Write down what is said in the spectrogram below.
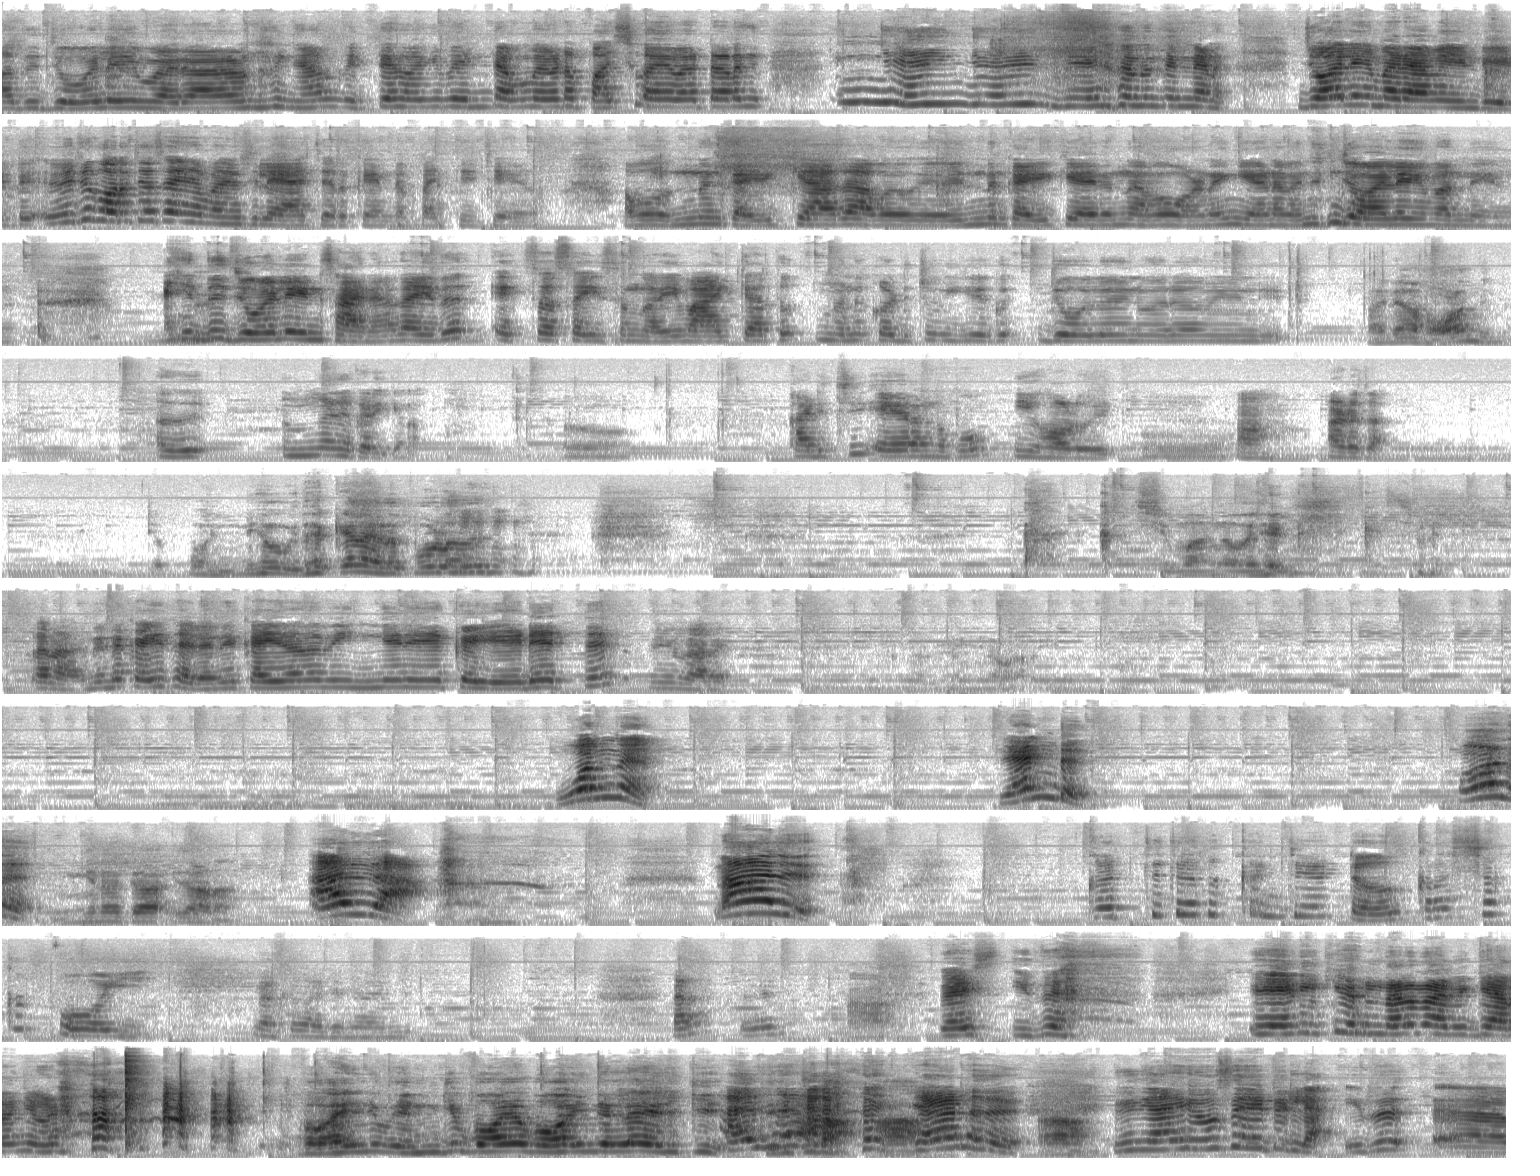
അത് ജോലിയും വരാറുണ്ട്. ഞാൻ പിറ്റേ നോക്കിയപ്പോൾ എന്റെ അമ്മയുടെ പശുവായ വേട്ടാണെങ്കിൽ തന്നെയാണ്. ജോലിയും വരാൻ വേണ്ടിയിട്ട്. എന്നിട്ട് കുറച്ച് ദിവസം ഞാൻ മനസ്സിലായി ആ ചെറുക്കൻ എന്നെ പറ്റിച്ചേണം അവ ഒന്നും കഴിക്കാതെ അവ എന്നും കഴിക്കായിരുന്നു അവ ഉണങ്ങിയാണ് അവൻ ജോലിയും വന്നേന്ന്. ഇത് ജോലിയും സാധനം. അതായത് എക്സസൈസ് എന്ന് പറയും. വായിക്കാത്ത ഇങ്ങനെ കടിച്ചു ജോലി വരാൻ വേണ്ടിയിട്ട്. അത് ഇങ്ങനെ കടിക്കണം. കടിച്ച് ഏറങ്ങ് പോവും ഈ ഹോൾ വരും ആ അടുത്ത. പൊന്നു ഇതൊക്കെയാണ് എളുപ്പമുള്ളത്. കശുമാങ്ങ പോലെ. പറ നിന്റെ കൈ തരാ. നീ കൈ തന്നെ നീ ഇങ്ങനെയൊക്കെ എടുത്ത് നീ പറയും. ഒന്ന്. രണ്ട്. മൂന്ന്. ഇങ്ങനെ ഇതാണോ? ചെറുക്കൻ ചേട്ടോ ക്രഷൊക്കെ പോയി. എന്നൊക്കെ ഗൈസ് ഇത് എനിക്ക് എന്താണെന്ന് എനിക്ക് അറിഞ്ഞൂടാ. എനിക്ക് പോയ പോയിന്റ് അല്ല എനിക്ക് കേട്ടത് ഞാനത് ഇത് ഞാൻ യൂസ് ചെയ്തിട്ടില്ല. ഇത്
